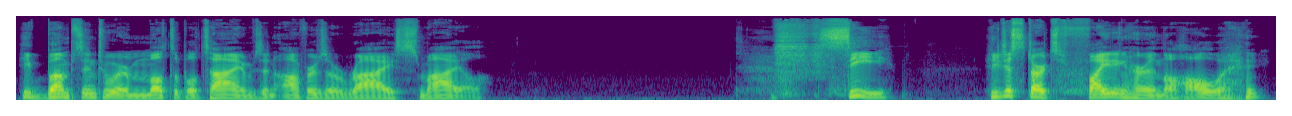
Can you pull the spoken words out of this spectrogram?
He bumps into her multiple times and offers a wry smile. C. He just starts fighting her in the hallway.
